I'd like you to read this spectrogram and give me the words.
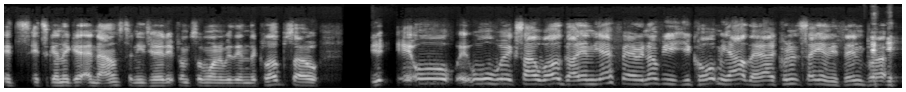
it's it's going to get announced, and he'd heard it from someone within the club. So it, it all it all works out well, guy. And yeah, fair enough. You you caught me out there. I couldn't say anything, but.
